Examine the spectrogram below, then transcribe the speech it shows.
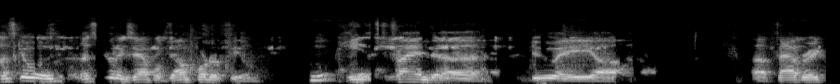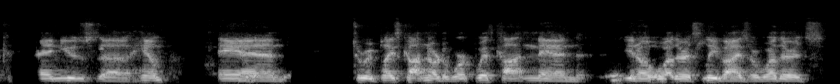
let's go. Let's do an example. John Porterfield. Mm-hmm. He's trying to do a, uh, a fabric and use the hemp and to replace cotton or to work with cotton and you know whether it's Levi's or whether it's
